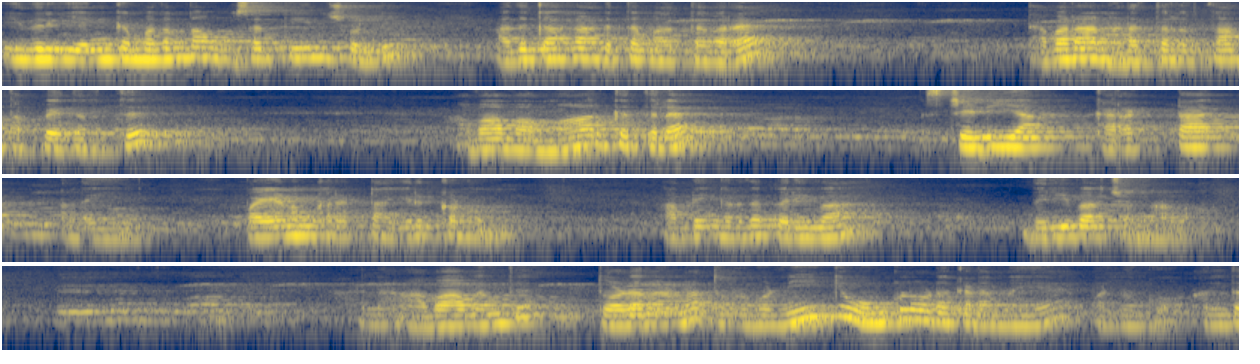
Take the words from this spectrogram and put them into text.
இது எங்கள் மதம் தான் உசத்தின்னு சொல்லி அதுக்காக அடுத்த மதத்தை வர தவறாக நடத்துறது தான் தப்பே தவிர்த்து அவள் மார்க்கத்தில் ஸ்டெடியாக கரெக்டாக அந்த பயணம் கரெக்டாக இருக்கணும் அப்படிங்கிறத பெரிவா விரிவாக சொன்னாலாம் ஆனால் அவள் வந்து தொடரானா தொடங்க நீங்கள் உங்களோட கடமையை பண்ணுங்க. அந்த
